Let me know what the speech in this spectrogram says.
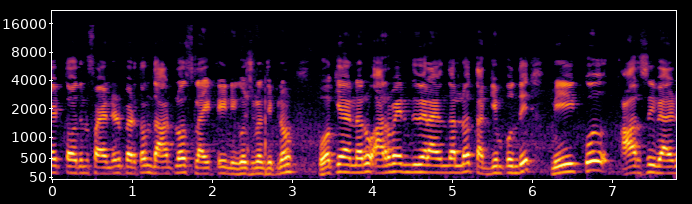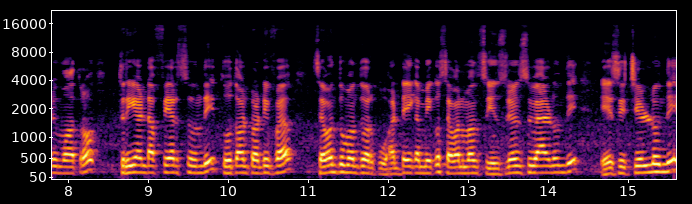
eight thousand five hundred పెడతాం. దాంట్లో స్లైట్లీ నెగోషియల్ అని చెప్పినాం. ఓకే అన్నారు. అరవై ఎనిమిది వేల ఐదు వందల్లో తగ్గింపు ఉంది మీకు ఆర్సీ వ్యాలిడీ మాత్రం త్రీ అండ్ హాఫ్ ఇయర్స్ ఉంది. Two thousand twenty five seventh month వరకు. అంటే ఇక మీకు సెవెన్ మంత్స్ ఇన్సూరెన్స్ వ్యాలిడ్ ఉంది. ఏసీ చిల్డ్ ఉంది.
